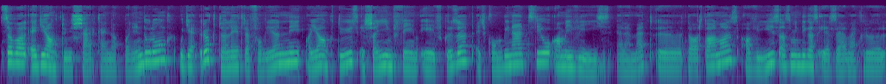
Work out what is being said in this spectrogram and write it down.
Szóval egy yang tűz sárkánynappal indulunk, ugye rögtön létre fog jönni a yang tűz és a yin fém év között egy kombináció, ami víz elemet ö, tartalmaz. A víz az mindig az érzelmekről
